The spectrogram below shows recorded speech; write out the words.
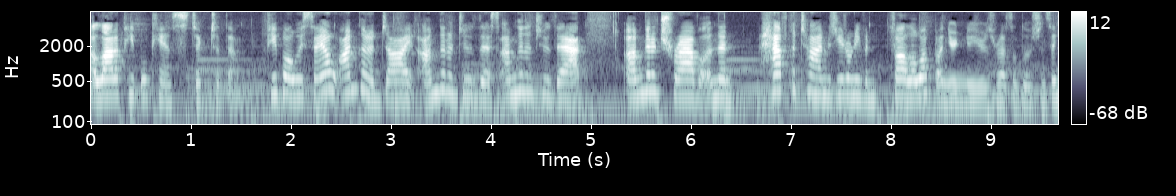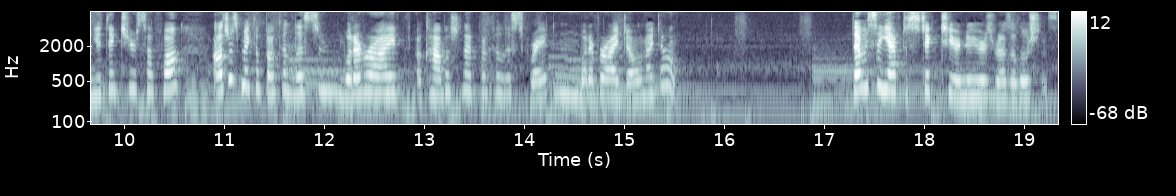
a lot of people can't stick to them. People always say, Oh, I'm going to diet. I'm going to do this. I'm going to do that. I'm going to travel. And then half the times you don't even follow up on your New Year's resolutions. And you think to yourself, Well, I'll just make a bucket list, and whatever I accomplish in that bucket list, great. And whatever I don't, I don't. Then we say you have to stick to your New Year's resolutions.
